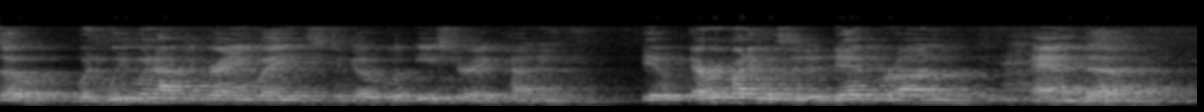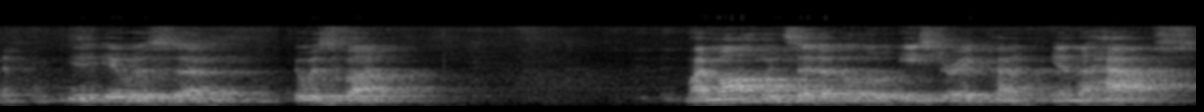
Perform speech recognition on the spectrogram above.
So when we went out to Granny Wade's to go Easter egg hunting, it, everybody was at a dead run, and uh, it, it was uh, it was fun. My mom would set up a little Easter egg hunt in the house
